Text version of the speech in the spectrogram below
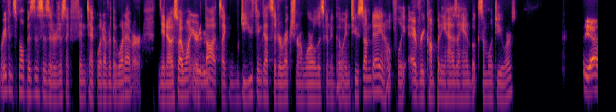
or even small businesses that are just like fintech whatever the whatever you know? So i want your mm-hmm. thoughts. Like do you think that's the direction our world is going to go into someday? And hopefully every company has a handbook similar to yours? Yeah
